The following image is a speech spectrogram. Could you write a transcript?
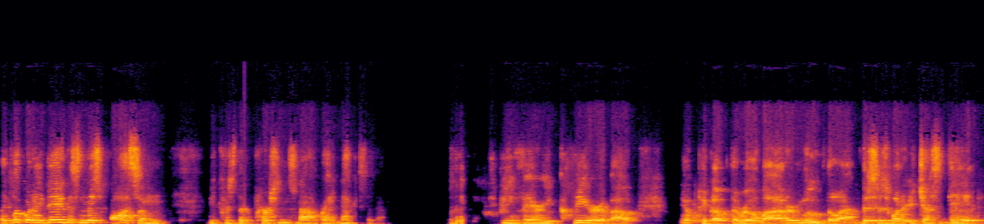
Like look what i did isn't this awesome? Because the person's not right next to them. So they need to be very clear about you know pick up the robot or move the lap this is what it just did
